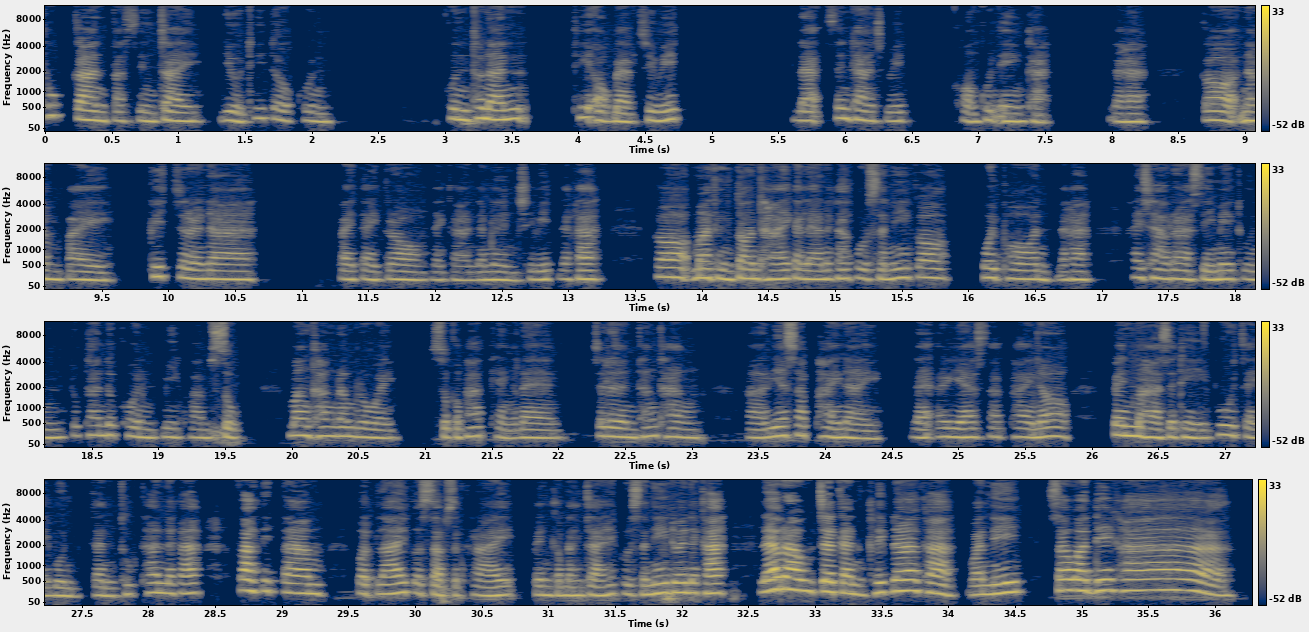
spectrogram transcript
ทุกการตัดสินใจอยู่ที่ตัวคุณ คุณเท่านั้นที่ออกแบบชีวิต และเส้นทางชีวิตของคุณเองค่ะนะคะก็นำไปพิจารณาไปไต่ตรองในการดำเนินชีวิตนะคะ ก็มาถึงตอนท้ายกันแล้วนะคะครูซันนี่ก็อวยพรนะคะ ให้ชาวราศีเมถุนทุกท่านทุกคนมีความสุข มั่งคั่งร่ำรวย สุขภาพแข็งแรง เจริญทั้งทางอริยทรัพย์ภายใน และอริยทรัพย์ภายนอก เป็นมหาเศรษฐีผู้ใจบุญกันทุกท่านนะคะ ฝากติดตาม กดไลค์กด Subscribe เป็นกำลังใจให้ครูซันนี่ด้วยนะคะ แล้วเราเจอกันคลิปหน้าค่ะ วันนี้ สวัสดีค่ะ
